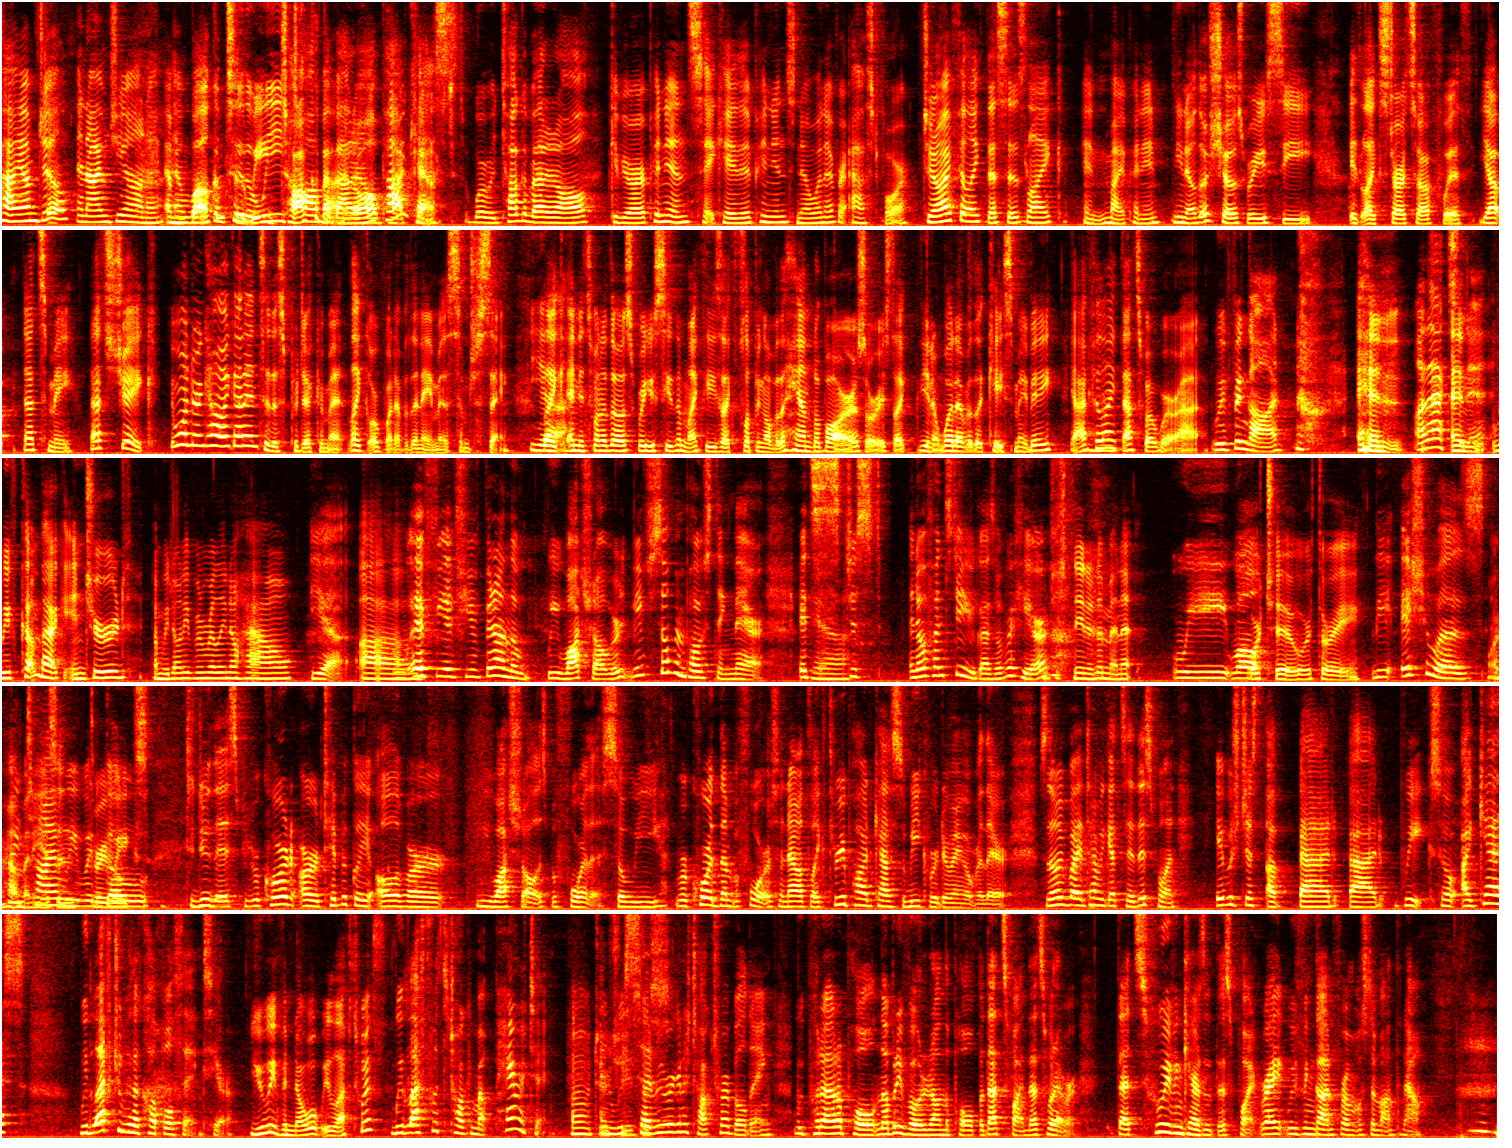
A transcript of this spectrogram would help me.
Hi, I'm Jill. And I'm Gianna. And welcome to the We Talk About It All podcast. where we talk about it all. Give you our opinions, aka the opinions no one ever asked for. Do you know I feel like this is like, in my opinion? You know those shows where you see it like starts off with, Yep, that's me. That's Jake. You're wondering how I got into this predicament. Like or whatever the name is, I'm just saying. Yeah. Like and it's one of those where you see them like these, like flipping over the handlebars or he's like, you know, whatever the case may be. Yeah, I feel mm-hmm. like that's where we're at. We've been gone And on accident. and we've come back injured and we don't even really know how. yeah. Uh, if if you've been on the We Watched All, we've still been posting there. It's Yeah. just no offense to you guys over here. Just needed a minute We well or two or three. the issue was Or every how many time we would go weeks? to do this, we record our typically all of our we watched all is before this, so we record them before. So now it's like three podcasts a week we're doing over there. So then by the time we get to this one, it was just a bad, bad week. So I guess we left you with a couple things here. You even know what we left with? We left with talking about parenting. Oh, dear and we said we were going to talk to our building. We put out a poll. Nobody voted on the poll, but that's fine. That's whatever. That's who even cares at this point, right? We've been gone for almost a month now.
